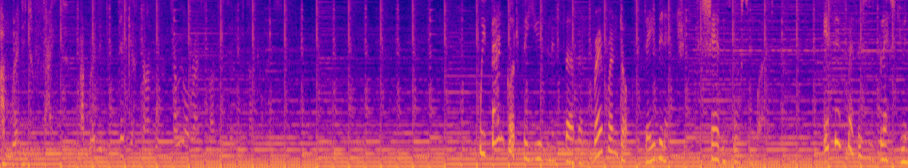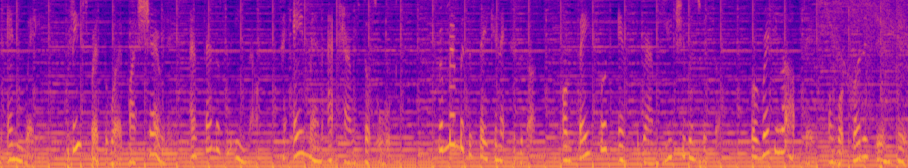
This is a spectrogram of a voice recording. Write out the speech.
I'm ready to fight. I'm ready to take a stand for. Shall we all rise to our feet and lift up your We thank God for using his servant, Reverend Dr. David Entry, to share this awesome word. If this message has blessed you in any way, please spread the word by sharing it and send us an email to amen at charis.org. Remember to stay connected with us on Facebook, Instagram, YouTube, and Twitter for regular updates on what God is doing here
